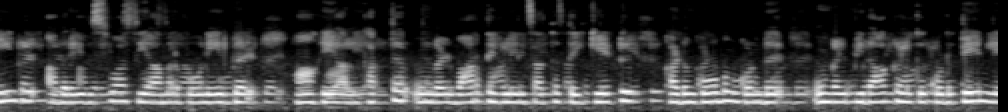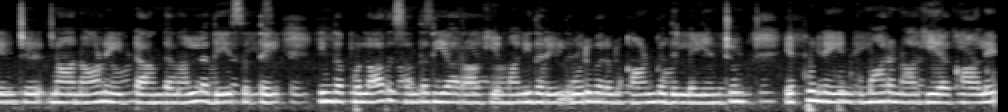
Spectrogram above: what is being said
நீங்கள் அவரை விசுவாசி விசுவாசியாமற் போனீர்கள். ஆகையால் கத்தர் உங்கள் வார்த்தைகளின் சத்தத்தை கேட்டு கடும் கோபம் கொண்டு உங்கள் பிதாக்களுக்கு கொடுப்பேன் என்று நான் ஆணையிட்ட அந்த நல்ல தேசத்தை இந்த பொல்லாத சந்ததியாராகிய மனிதரில் ஒருவரும் காண்பதில்லை என்றும் எப்புன்னையின் குமாரனாகிய காலே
